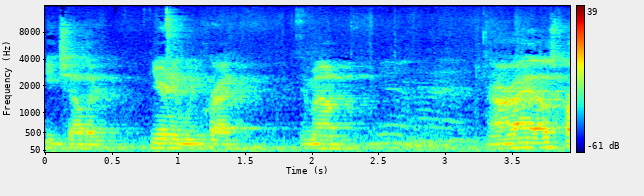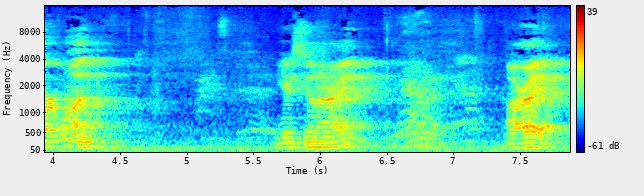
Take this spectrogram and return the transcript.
each other. In your name we pray. Amen. Yeah. All right, that was part one. You guys doing all right? Yeah. All right.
